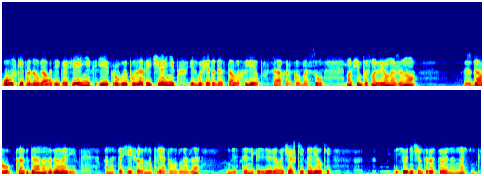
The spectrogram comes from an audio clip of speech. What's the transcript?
узкий продолговатый кофейник и круглый пузатый чайник. Из буфета достала хлеб, сахар, колбасу. Максим посмотрел на жену. Ждал, когда она заговорит. Анастасия Федоровна прятала глаза, бесцельно передвигала чашки и тарелки. «Ты сегодня чем-то расстроена, Настенька?»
